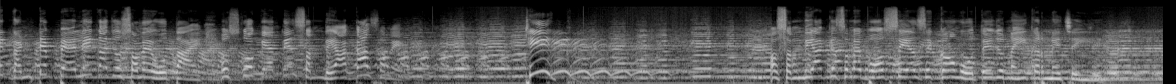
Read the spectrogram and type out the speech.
एक घंटे पहले का जो समय होता है, उसको कहते हैं संध्या का समय। ठीक? और संध्या के समय बहुत से ऐसे काम होते हैं जो नहीं करने चाहिए।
